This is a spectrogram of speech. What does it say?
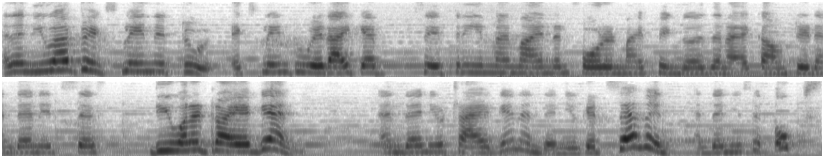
and then you have to explain it to explain to it. I kept say 3 in my mind and 4 in my fingers and i counted and then it says do you want to try again? And then you try again and then you get 7 and then you say oops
